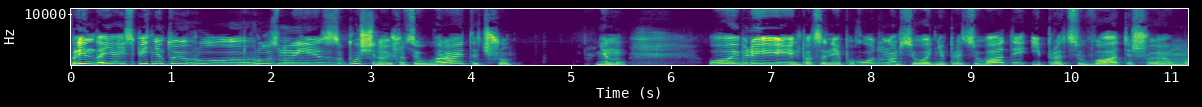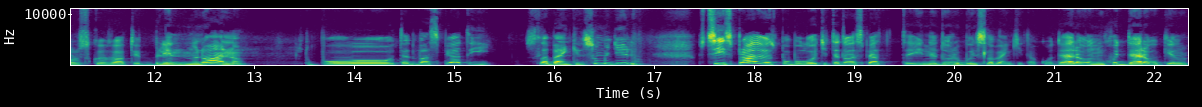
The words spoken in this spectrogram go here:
Блін, да я із піднятою гру, грузною і з. Що це, угораєте чи що? Ні, ну. Ой, блін, пацани, походу нам сьогодні працювати і працювати. Що я вам можу сказати? Блін, ну реально. Тупо Т-25 слабенький в сумі ділі. В цій справі ось по болоті Т-25 не дуже, бо він слабенький. Так, о, дерево, ну хоч дерево кину.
